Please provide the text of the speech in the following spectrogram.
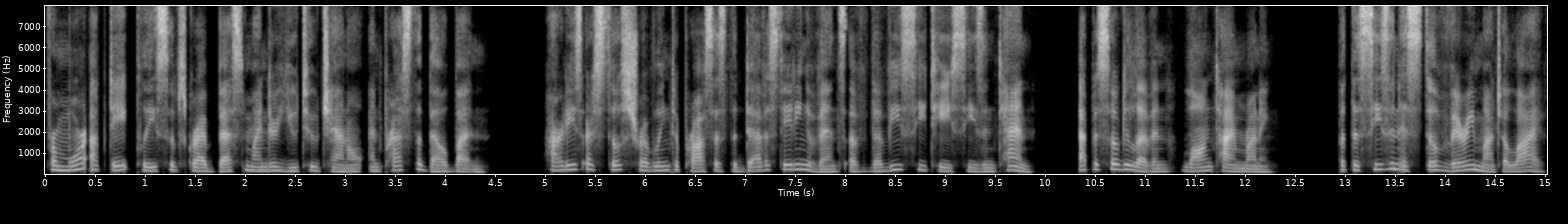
For more update, please subscribe Best Minder YouTube channel and press the bell button. Hearties are still struggling to process the devastating events of the VCT Season 10, Episode 11, long time running. But the season is still very much alive.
